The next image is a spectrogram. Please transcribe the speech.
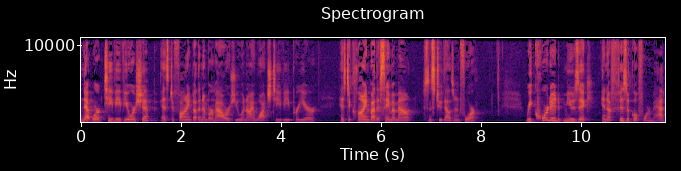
Network TV viewership, as defined by the number of hours you and I watch TV per year, has declined by the same amount since 2004. Recorded music in a physical format,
